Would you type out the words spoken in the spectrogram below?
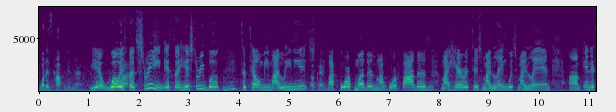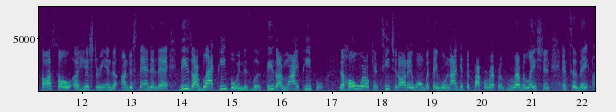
what is happening now. Yeah, well, it's But- a stream. It's a history book mm-hmm. to tell me my lineage, Okay. my foremothers, my mm-hmm. forefathers, mm-hmm. my heritage, my language, my land. Um, and it's also a history in the understanding that these are black people in this book. These are my people. The whole world can teach it all they want, but they will not get the proper rep- revelation until they uh,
